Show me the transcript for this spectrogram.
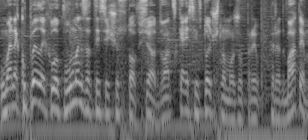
У мене купили Clock Woman за 1100. Все, 20 кейсів точно можу при придбати.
